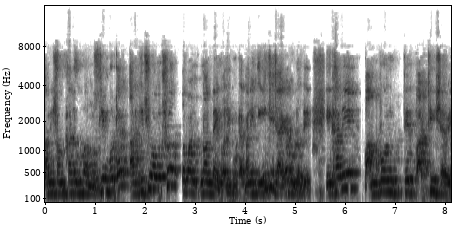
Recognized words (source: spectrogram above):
আমি সংখ্যালঘু বা মুসলিম ভোটার আর কিছু অংশ তোমার নন বেঙ্গলি ভোটার। মানে এই যে জায়গাগুলোতে এখানে বামপন্থের প্রার্থী হিসাবে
